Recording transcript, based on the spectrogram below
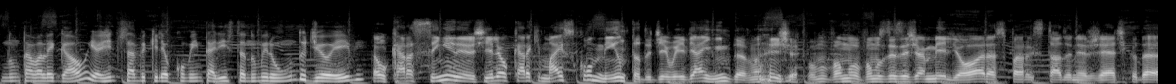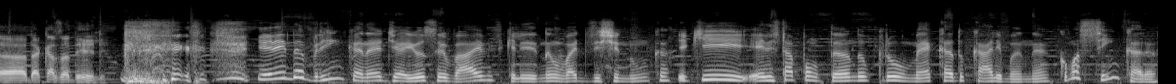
não tava legal. E a gente sabe que ele é o comentarista número um do J-Wave. É o cara sem energia, ele é o cara que mais comenta do J-Wave ainda, manja. Vamos, vamos, vamos desejar melhoras para o estado energético da, da casa dele. e ele ainda brinca, né, de I Will Survive, que ele não vai desistir nunca, e que ele está apontando pro Mecha do Caliban, né? Como assim, cara?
